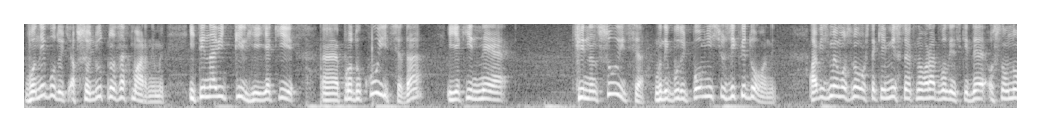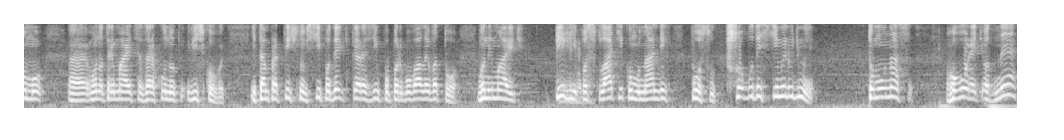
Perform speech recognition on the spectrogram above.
вони будуть абсолютно захмарними. І ти навіть пільги, які е, продукуються, да, і які не фінансуються, вони будуть повністю зліквідовані. А візьмемо знову ж таки місто, як Новоград-Волинський, де в основному е, воно тримається за рахунок військових. І там практично всі по декілька разів поперебували в АТО. Вони мають пільги по сплаті комунальних послуг. Що буде з цими людьми? Тому у нас говорять одне,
